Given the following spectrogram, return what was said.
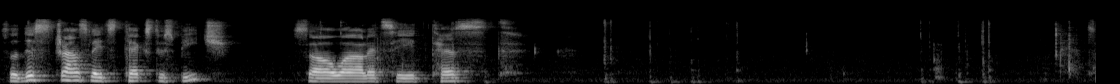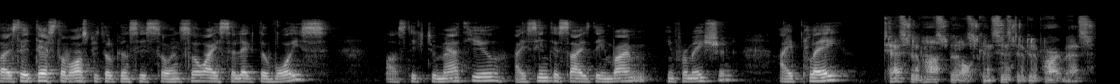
So this translates text to speech. So uh, let's see, test So I say test of hospital consists so and so. I select the voice. I'll stick to Matthew. I synthesize the environment information. I play. Test of hospitals consist of departments.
